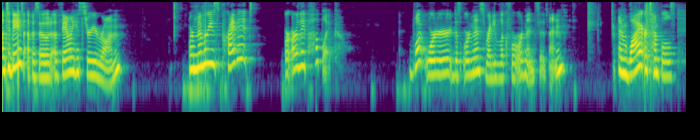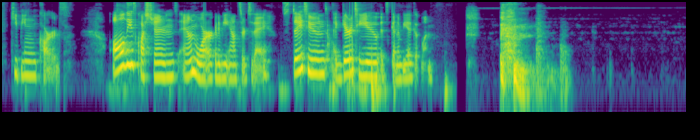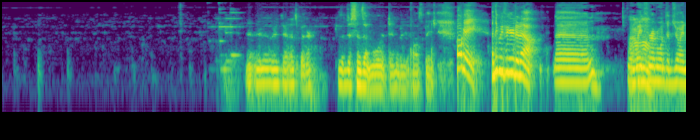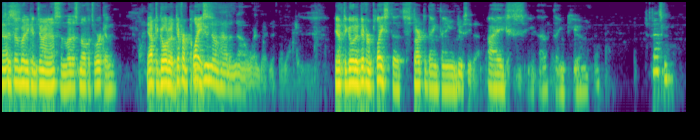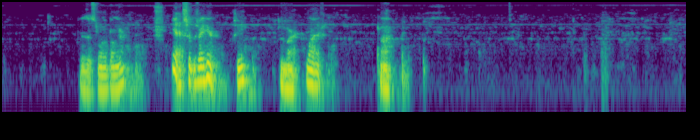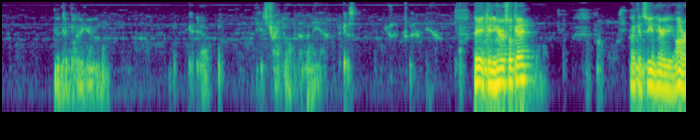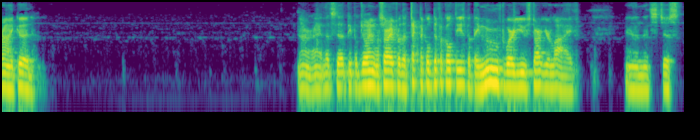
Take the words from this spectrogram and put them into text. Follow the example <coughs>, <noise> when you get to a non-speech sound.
On today's episode of Family History Run, are memories private or are they public? What order does Ordinance Ready look for ordinances in? And why are temples keeping cards? All these questions and more are going to be answered today. Stay tuned. I guarantee you it's going to be a good one. <clears throat> Yeah, there it is right there. That's better because it just sends out more to everybody that follows the page. Okay, I think we figured it out. Um, we'll wait know. for everyone to join See us. if everybody can join us and let us know if it's working. You have to go to a different place. do know how to know where they're, if they're watching. You have to go to a different place to start the dang You thing. do see that. I see that. Thank you. Just asking. Is this one up on there? Yeah, it's, right here. See, live. Let's play again. Good job. I think it's trying to open up in end because Hey, can you hear us okay? I can see and hear you. All right, good. All right, let's let people join. We're sorry for the technical difficulties, but they moved where you start your live. And it's just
